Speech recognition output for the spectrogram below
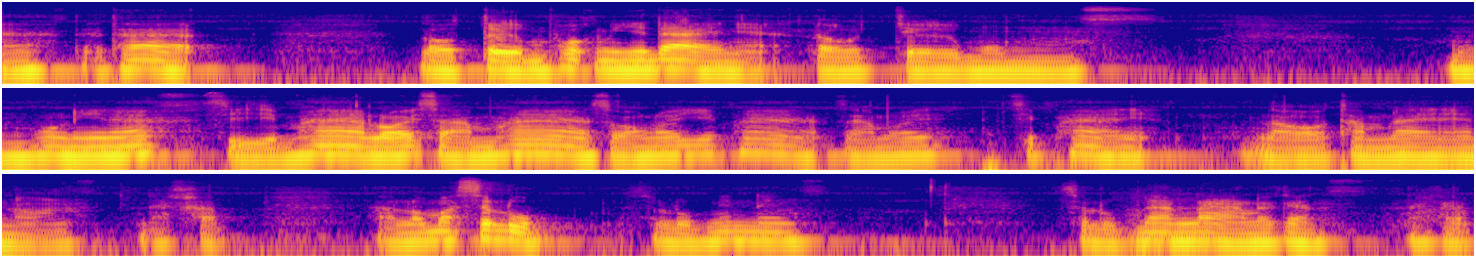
นะ แต่ถ้าเราเติมพวกนี้ได้เนี่ย เราเจอมุม มุมพวกนี้นะสี่สิบห้าร้อยสามห้าสองร้อยยี่ห้าสามร้อยสิบห้าเนี่ย เราทำได้แน่นอนนะครับอะเรามาสรุปสรุปนิดนึง สรุปด้านล่างแล้วกันนะครับ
